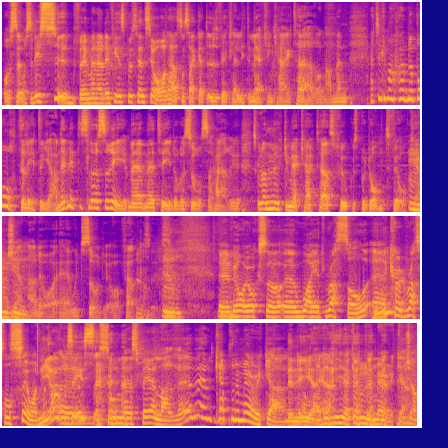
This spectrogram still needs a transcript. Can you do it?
och så. så det är synd, för jag menar det finns potential här som sagt att utveckla lite mer kring karaktärerna. Men jag tycker man sjabblar bort det lite grann. Det är lite slöseri med, med tid och resurser här. Det skulle vara mycket mer karaktärsfokus på de två kan Mm. jag känna då. Eh, Winter Soldier och Falcon. Eh, Vi har ju också eh, Wyatt Russell, eh, Kurt Russells son. Mm. Ja, precis. Som spelar Captain America. Den nya, Ja, Den nya Captain America. John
